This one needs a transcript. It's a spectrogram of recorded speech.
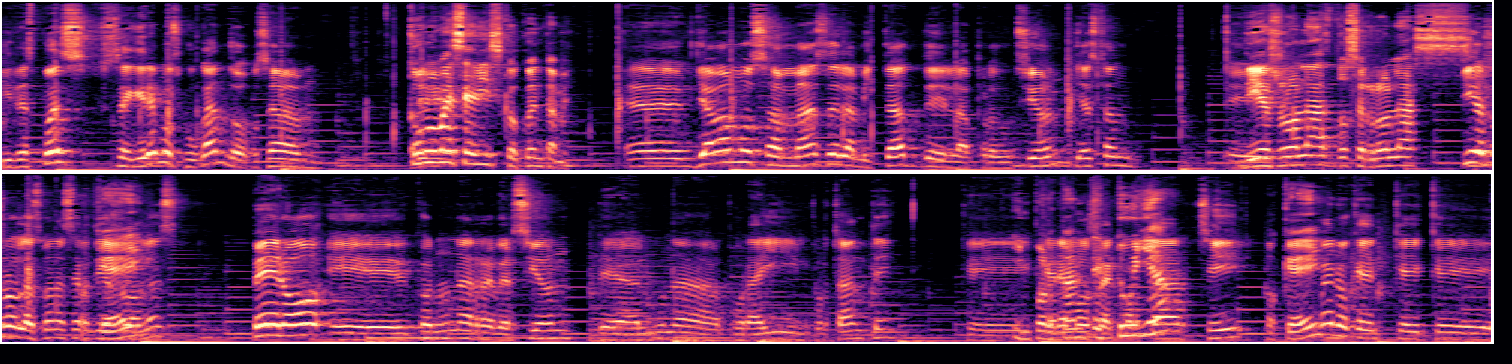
Y después seguiremos jugando, o sea... ¿Cómo va ese disco? Cuéntame. eh, ya vamos a más de la mitad de la producción, ya están... eh, ¿10 rolas? ¿12 rolas? 10 rolas, van a ser 10 Ok. rolas, pero eh, con una reversión de alguna por ahí importante. Que ¿Importante queremos tuya? recordar. Sí. Ok. Bueno, que, que, que,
